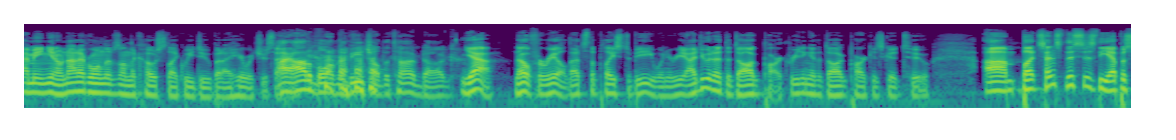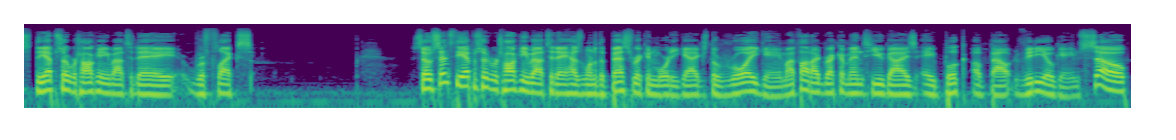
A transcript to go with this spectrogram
I mean, you know, not everyone lives on the coast like we do, but I hear what you're saying. I audible on the beach all the time, dog. Yeah, no, for real. That's the place to be when you read. I do it at the dog park. Reading at the dog park is good too. Um, but since this is the episode, the episode we're talking about today reflects. So, since the episode we're talking about today has one of the best Rick and Morty gags, the Roy game, I thought I'd recommend to you guys a book about video games. So,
